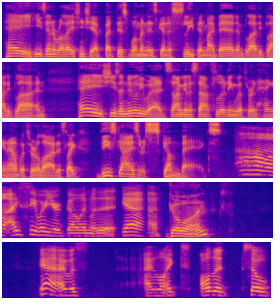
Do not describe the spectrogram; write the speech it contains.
hey, he's in a relationship, but this woman is going to sleep in my bed and blah de blah blah and. Hey, she's a newlywed, so I'm going to start flirting with her and hanging out with her a lot. It's like these guys are scumbags. Oh, I see where you're going with it. Yeah. Go on. Yeah, I was I liked all the so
